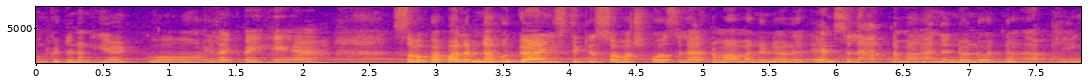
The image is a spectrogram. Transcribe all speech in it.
Ang ganda ng hair ko. I like my hair. So magpapaalam na ako guys. Thank you so much po sa lahat ng mga manonood and sa lahat ng mga nanonood ng aking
